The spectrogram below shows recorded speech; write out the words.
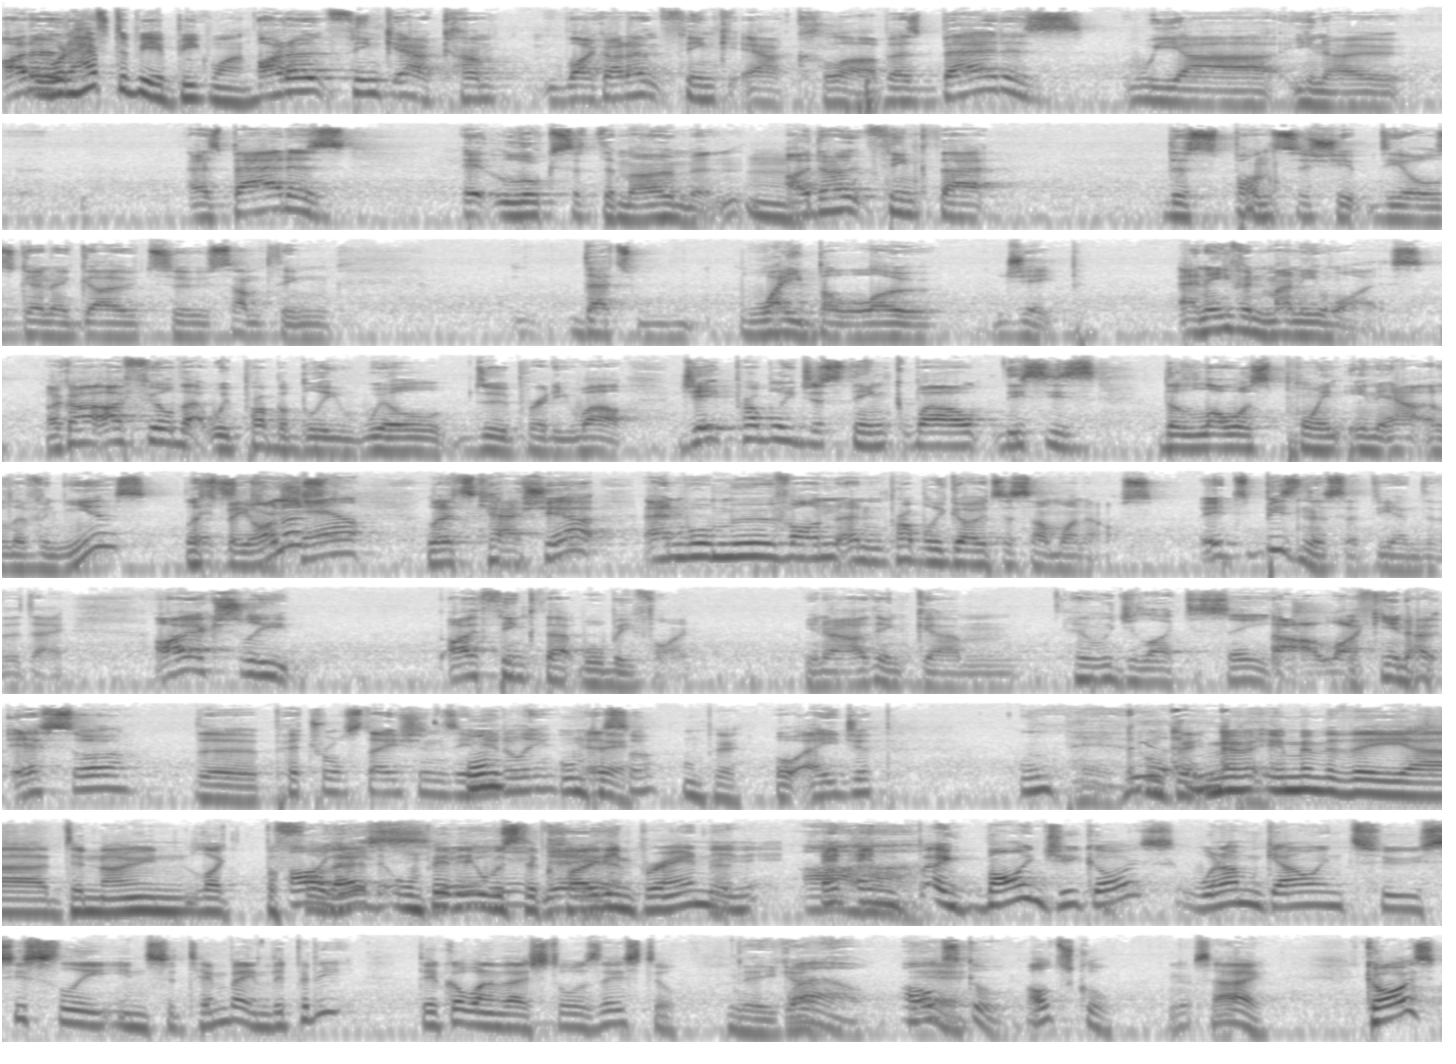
I It don't. would have to be a big one. I don't think our comp like I don't think our club as bad as we are, you know, as bad as it looks at the moment, Mm. I don't think that the sponsorship deal is going to go to something that's way below Jeep, and even money wise. Like I, I feel that we probably will do pretty well. Jeep probably just think, well, this is the lowest point in our eleven years. Let's, Let's be honest. out. Let's cash out, and we'll move on and probably go to someone else. It's business at the end of the day. I actually, I think that will be fine. You know, I think, um, Who would you like to see? oh, like you know, Esso, the petrol stations in Um, Italy, Umpe. Esso Umpe. or Egypt. Umpe. Who Umpe. Remember, remember the uh, Danone, like before Oh, that, yes. Umpe, Yeah, it was yeah. the Yeah, clothing yeah. brand. And, and, Ah. and, and mind you guys, when I'm going to Sicily in September in Lippi, they've got one of those stores there still. There you go. Wow. Old Yeah, school. Old school. So, guys,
